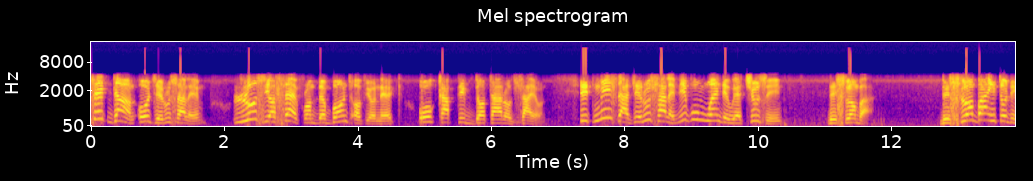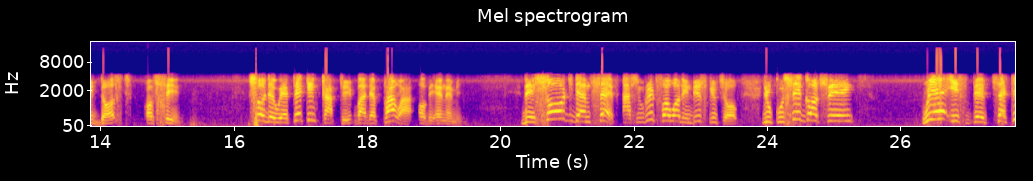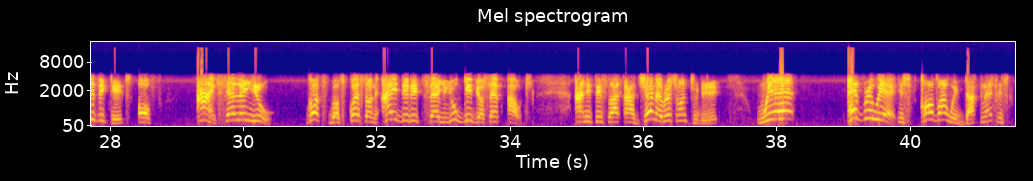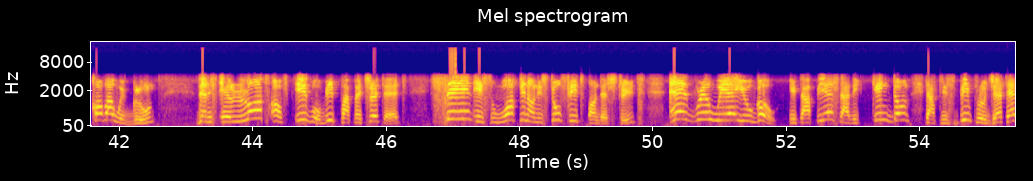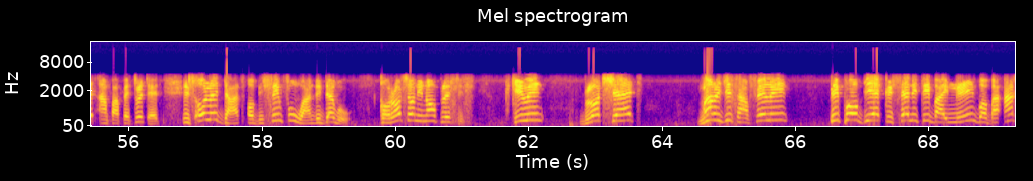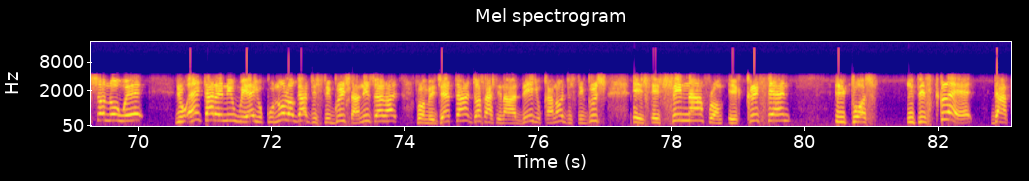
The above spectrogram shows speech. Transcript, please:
Sit down, O Jerusalem. Loose yourself from the bond of your neck, O captive daughter of Zion. It means that Jerusalem, even when they were choosing, they slumber. They slumber into the dust of sin. So they were taken captive by the power of the enemy. They sold themselves. As you read forward in this scripture, you could see God saying, Where is the certificate of I selling you? God was questioning, I didn't sell you, you give yourself out. And it is like our generation today where everywhere is covered with darkness, is covered with gloom. There is a lot of evil being perpetrated Sin is walking on his two feet on the street. Everywhere you go, it appears that the kingdom that is being projected and perpetrated is only that of the sinful one, the devil. Corruption in all places, killing, bloodshed, marriages are failing. People bear Christianity by name, but by action, no way. You enter anywhere, you could no longer distinguish an Israelite from a Gentile, just as in our day, you cannot distinguish a, a sinner from a Christian. It was, it is clear that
